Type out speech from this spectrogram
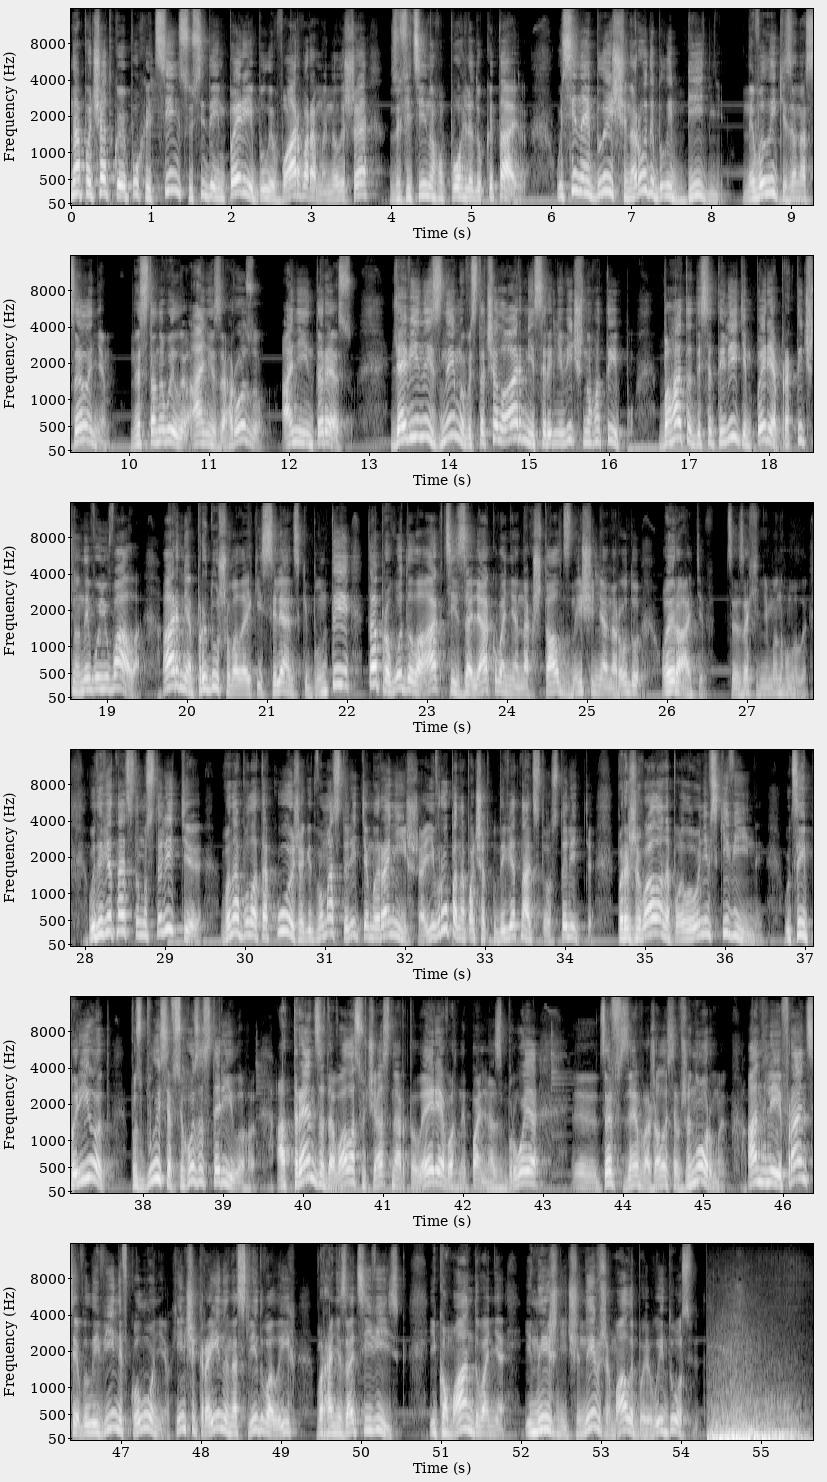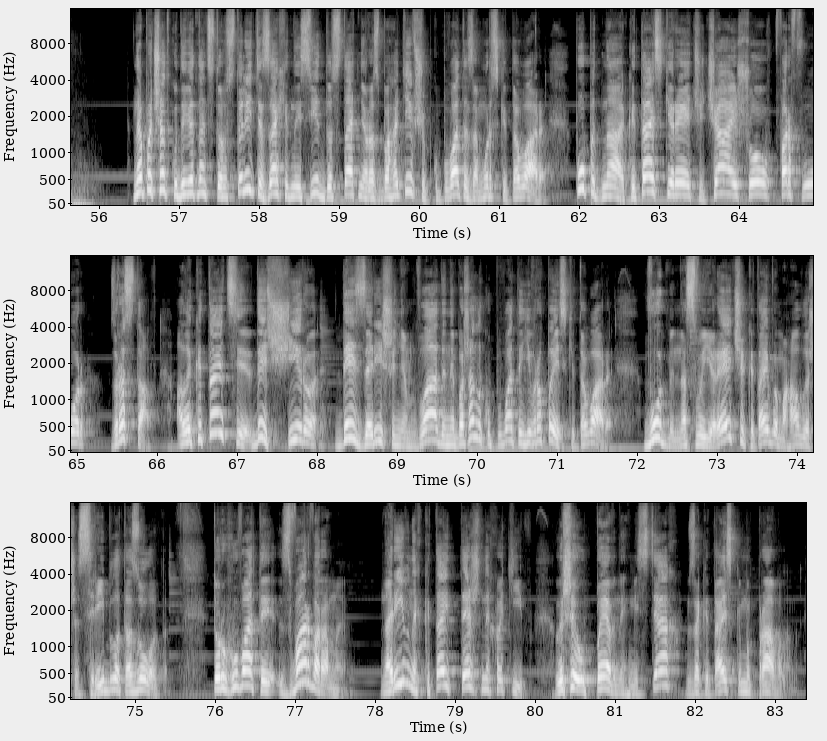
На початку епохи цінь сусіди імперії були варварами не лише з офіційного погляду Китаю. Усі найближчі народи були бідні, невеликі за населенням, не становили ані загрозу, ані інтересу. Для війни з ними вистачало армії середньовічного типу. Багато десятиліть імперія практично не воювала. Армія придушувала якісь селянські бунти та проводила акції залякування на кшталт знищення народу ойратів. Це західні монголи. У 19 столітті вона була такою ж, як і двома століттями раніше. А Європа на початку 19 століття переживала наполеонівські війни. У цей період позбулися всього застарілого, а тренд задавала сучасна артилерія, вогнепальна зброя. Е, Це все вважалося вже нормою. Англія і Франція вели війни в колоніях, інші країни наслідували їх в організації військ. І командування, і нижні чини вже мали бойовий досвід. На початку 19 століття західний світ достатньо розбагатів, щоб купувати заморські товари. Попит на китайські речі, чай, шовк, фарфор зростав. Але китайці десь щиро, десь за рішенням влади не бажали купувати європейські товари. В обмін на свої речі Китай вимагав лише срібло та золото. Торгувати з варварами на рівних Китай теж не хотів, лише у певних місцях за китайськими правилами.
